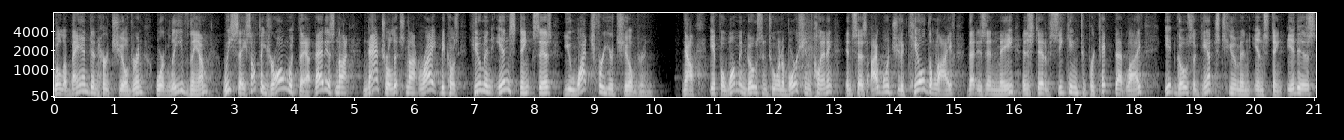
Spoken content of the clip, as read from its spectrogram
will abandon her children or leave them, we say something's wrong with that. That is not natural, it's not right because human instinct says you watch for your children. Now, if a woman goes into an abortion clinic and says, I want you to kill the life that is in me instead of seeking to protect that life, it goes against human instinct. It is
